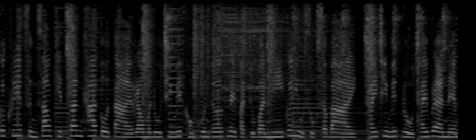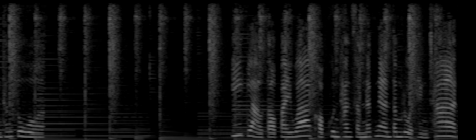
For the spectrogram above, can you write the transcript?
ก็เครียดซึมเศร้าคิดสั้นฆ่าตัวตาย เรามาดูชีวิตของคุณเอิร์กในปัจจุบันนี้ก็อยู่สุขสบาย ใช้ชีวิตหรูใช้แบรนด์เนมทั้งตัว กล่าวต่อไปว่าขอบคุณทางสำนักงานตำรวจแห่งชาติ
